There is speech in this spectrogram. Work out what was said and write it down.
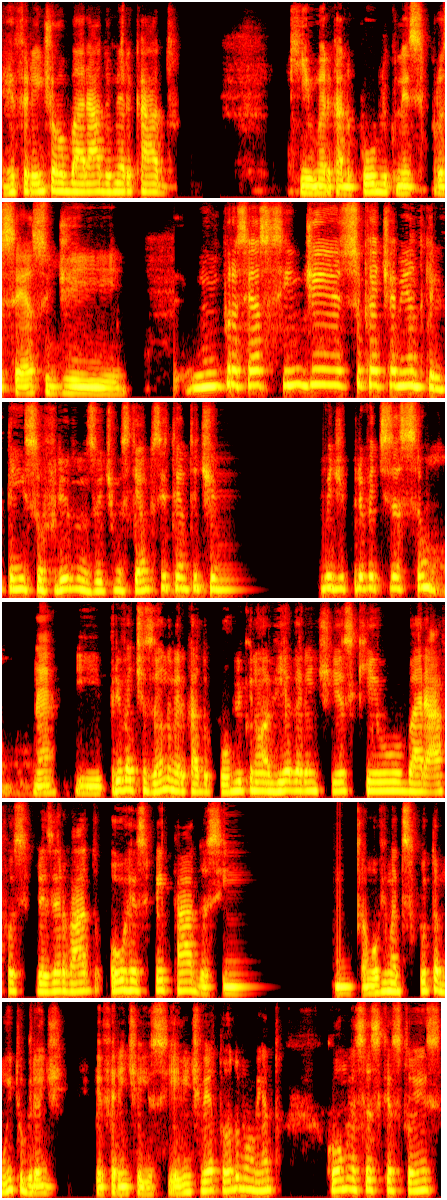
referente ao barato do mercado, que o mercado público nesse processo de um processo assim de sucateamento que ele tem sofrido nos últimos tempos e tentativa de privatização, né? E privatizando o mercado público não havia garantias que o Bará fosse preservado ou respeitado, assim. Então houve uma disputa muito grande referente a isso. E a gente vê a todo momento como essas questões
